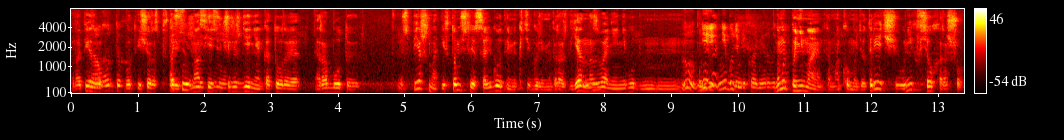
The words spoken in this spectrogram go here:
Во-первых, на отдых. вот еще раз повторюсь, у нас есть учреждения, которые работают успешно, и в том числе с льготными категориями граждан. Я угу. название не буду ну, не, не будем рекламировать. Но мы понимаем, там, о ком идет речь, у них все хорошо.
